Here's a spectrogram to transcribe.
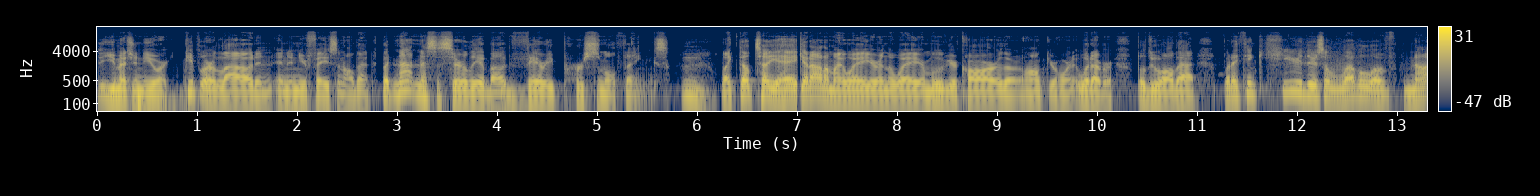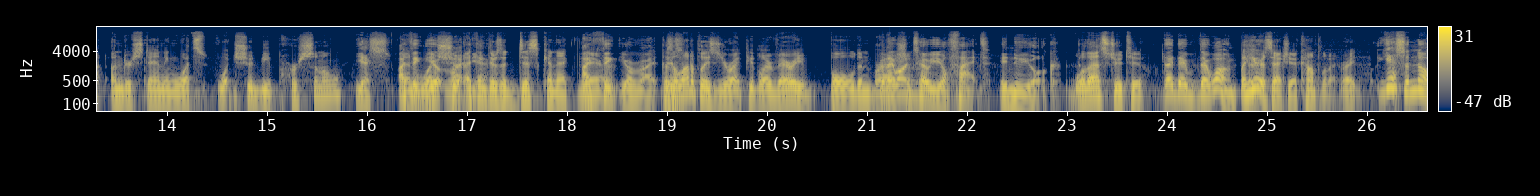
you mentioned New York. People are loud and, and in your face and all that, but not necessarily about very personal things. Hmm. Like they'll tell you, hey, get out of my way, you're in the way, or move your car, or honk your horn, whatever. They'll do all that. But I think here there's a level of not understanding what's what should be personal. Yes, I think you're should- right, I think yeah. there's a disconnect there. I think you're right. Because a lot of places you're right. People are very bold and brash. But they won't and- tell you you're fat in New York. Well, that's true too. They, they, they won't. But here it's actually a compliment, right? Yes and no.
